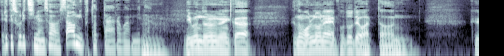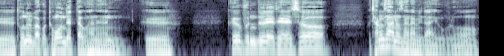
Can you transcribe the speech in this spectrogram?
이렇게 소리치면서 싸움이 붙었다라고 합니다. 음. 이분들은 그러니까 그동 언론에 보도돼 왔던 그 돈을 받고 동원됐다고 하는 그, 그 분들에 대해서 장사하는 사람이다, 이국으로.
